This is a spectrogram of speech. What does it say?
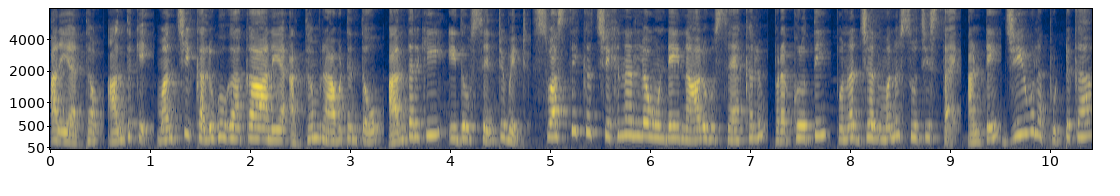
అని అర్థం. అందుకే మంచి కలుగుగాక అనే అర్థం రావటంతో అందరికీ ఇదో సెంటిమెంట్ స్వస్తిక్ చిహ్నంలో ఉండే నాలుగు శాఖలు ప్రకృతి పునర్జన్మను సూచిస్తాయి. అంటే జీవుల పుట్టుక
